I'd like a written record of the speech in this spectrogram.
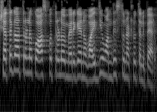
క్షతగాత్రులకు ఆసుపత్రిలో మెరుగైన వైద్యం అందిస్తున్నట్లు తెలిపారు.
